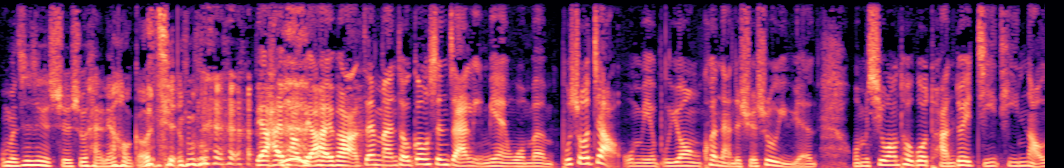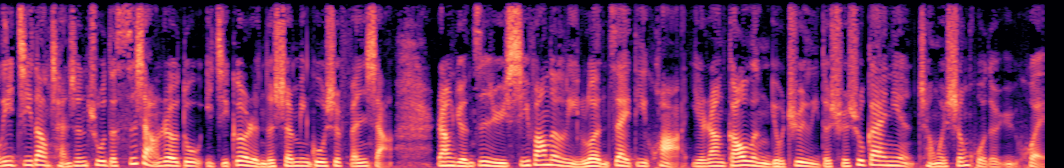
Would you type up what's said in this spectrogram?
我们这是个学术含量好高的节目，不要害怕，不要害怕。在馒头共生宅里面，我们不说教，我们也不用困难的学术语言，我们希望透过团队集体脑力激荡产生出的思想热度，以及个人的生命故事分享，让源自于西方的理论在地化，也让高冷有距离的学术概念成为生活的语汇。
